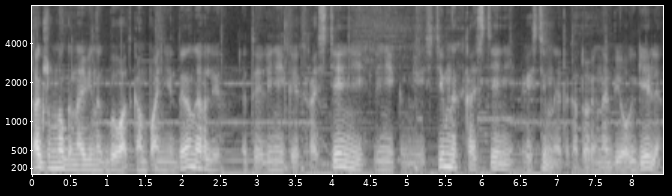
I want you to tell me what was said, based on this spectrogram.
Также много новинок было от компании Dennerly. Это линейка их растений, линейка меристимных растений. Меристимные это которые на биогеле.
